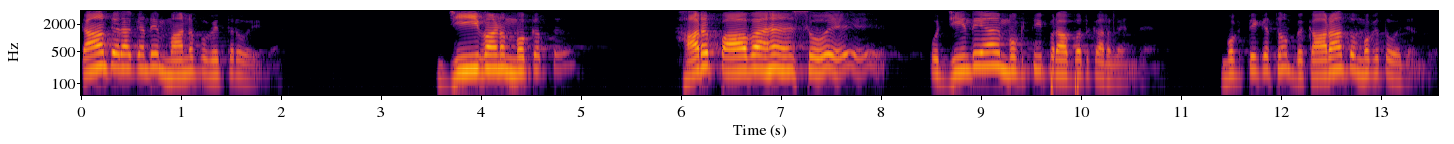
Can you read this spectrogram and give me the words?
ਤਾਂ ਤੇਰਾ ਕਹਿੰਦੇ ਮਨ ਪਵਿੱਤਰ ਹੋਏਗਾ। ਜੀਵਨ ਮੁਕਤ, ਹਰ ਪਾਵਹਿ ਸੋਏ, ਉਹ ਜੀਂਦਿਆਂ ਮੁਕਤੀ ਪ੍ਰਾਪਤ ਕਰ ਲੈਂਦਾ ਮੁਕਤੀ ਕਿੱਥੋਂ? ਵਿਕਾਰਾਂ ਤੋਂ ਮੁਕਤ ਹੋ ਜਾਂਦਾ ਹੈ।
